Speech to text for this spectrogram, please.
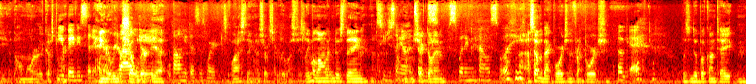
you know, the homeowner or the customer. You babysitting Hanging over your shoulder, he- yeah. while he does his work. It's the last thing that service tech really wants. Just leave him alone, let him do his thing. So you just I hung out and checked on him. sweating house while he. I sat on the back porch and the front porch, okay. listened to a book on tape, and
